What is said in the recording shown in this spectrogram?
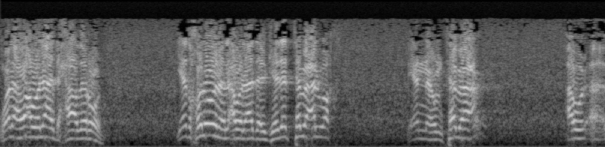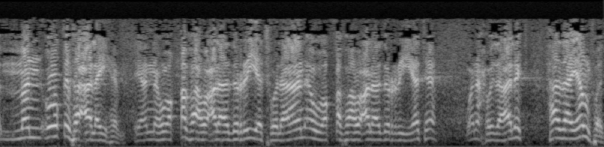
وله أولاد حاضرون. يدخلون الأولاد الجدد تبع الوقف لأنهم تبع أو من أوقف عليهم لأنه وقفه على ذرية فلان أو وقفه على ذريته ونحو ذلك هذا ينفذ.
